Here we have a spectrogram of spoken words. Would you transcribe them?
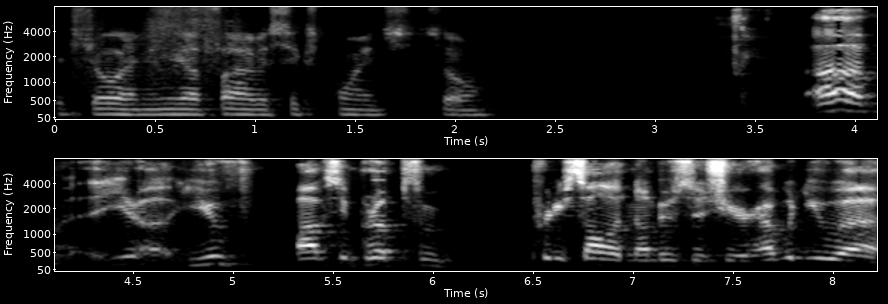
it showed. I mean, we got five or six points. So, um, you know, you've obviously put up some pretty solid numbers this year. How would you, uh,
